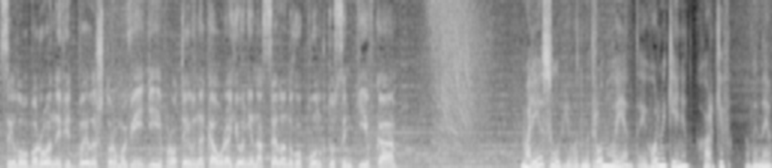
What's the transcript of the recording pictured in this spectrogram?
Сили оборони відбили штурмові дії противника у районі населеного пункту Синьківка. Марія Солов'єва, Дмитро Нгоєн та Ігор Мікенін. Харків. Новини.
